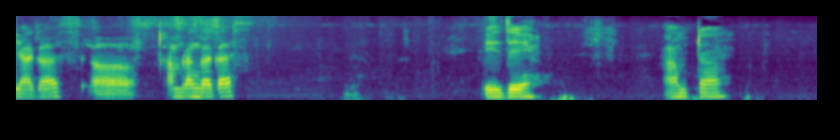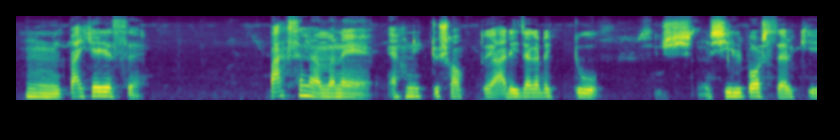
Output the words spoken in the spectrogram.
ইয়া গাছ কামরাঙ্গা গাছ। এই যে আমটা, হুম, পাইকে গেছে। পাকছে না মানে এখন একটু শক্ত, আর এই জায়গাটা একটু শিল পড়ছে আর কি।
